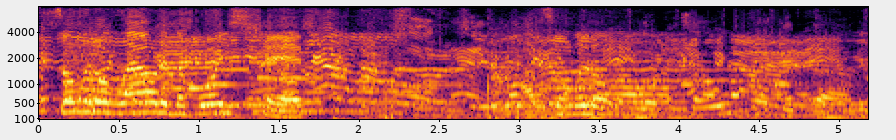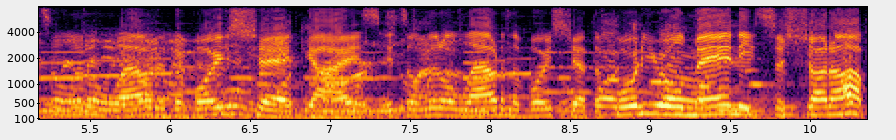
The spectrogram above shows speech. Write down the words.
It's a little loud in the voice chat. It's a little. It's a little loud in the voice chat, guys. It's a little loud in the voice chat. The 40-year-old man needs to shut up.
